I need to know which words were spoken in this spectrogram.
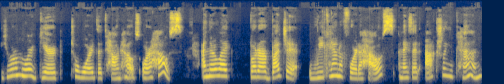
You're more geared towards a townhouse or a house. And they're like, but our budget, we can't afford a house. And I said, actually, you can.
